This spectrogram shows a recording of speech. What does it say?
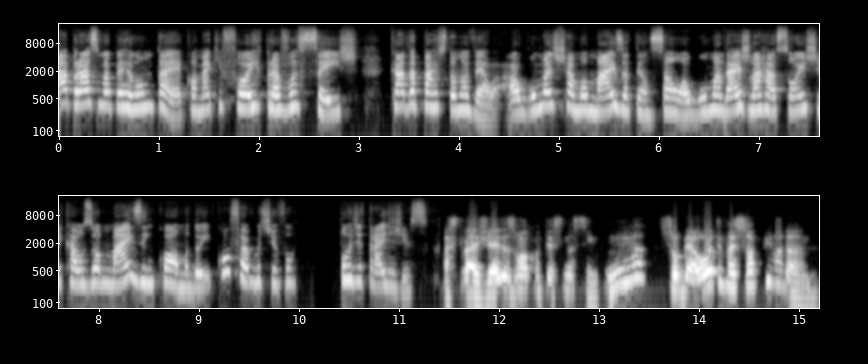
A próxima pergunta é: como é que foi para vocês cada parte da novela? Alguma chamou mais atenção? Alguma das narrações te causou mais incômodo? E qual foi o motivo por detrás disso? As tragédias vão acontecendo assim, uma sobre a outra e vai só piorando.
